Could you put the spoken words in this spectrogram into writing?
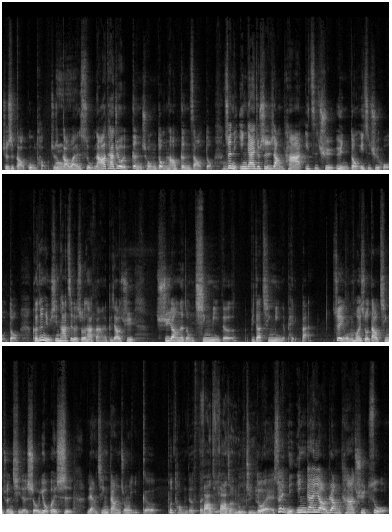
就是搞固头，就是搞完素，然后他就会更冲动，然后更躁动。所以你应该就是让他一直去运动，一直去活动。可是女性她这个时候她反而比较去需要那种亲密的、比较亲密的陪伴。所以我们会说到青春期的时候，又会是两性当中一个不同的分野。发发展路径对，所以你应该要让他去做。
